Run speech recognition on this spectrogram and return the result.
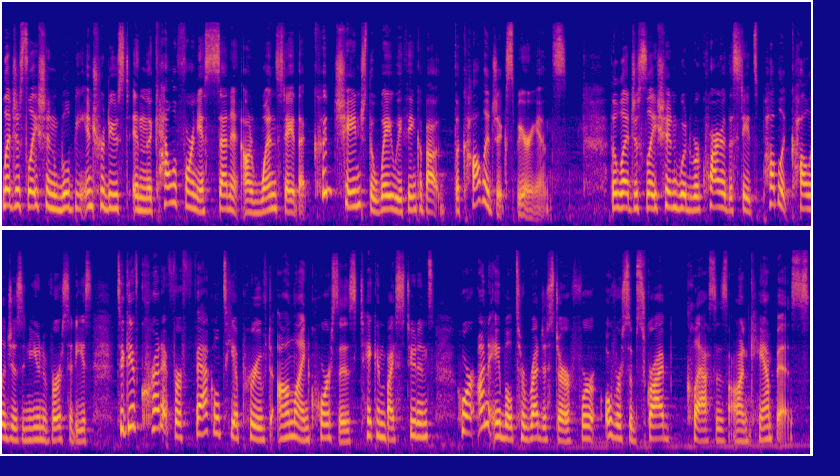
Legislation will be introduced in the California Senate on Wednesday that could change the way we think about the college experience. The legislation would require the state's public colleges and universities to give credit for faculty approved online courses taken by students who are unable to register for oversubscribed classes on campus.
